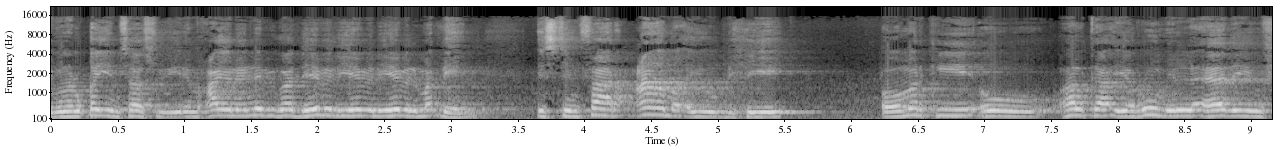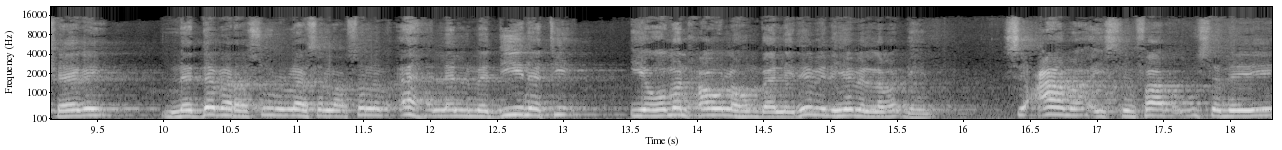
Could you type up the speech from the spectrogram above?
Ibnulqayim saasuu yidhi maxaa yeele nebigu hadda hebel iyo hebel iyo hebel ma dhihin istinfaar caama ayuu bixiyey oo markii uu halkaa iyo ruum in la aadayuu sheegay nadaba rasuulu llahi sal ly slam ahla almadiinati iyo waman xawlahum baa layidhi hebel hebel lama dhihin. Si caama istinfaar uu sameeyey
